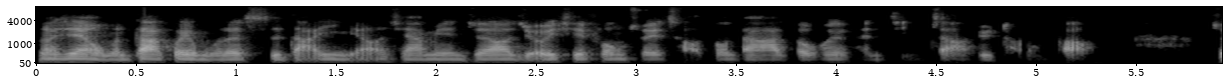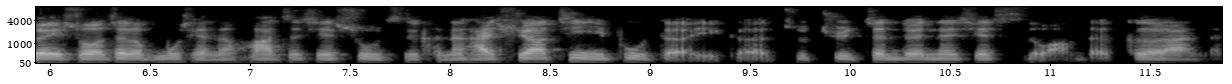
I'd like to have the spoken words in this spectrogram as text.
那现在我们大规模的施打疫苗下面，只要有一些风吹草动，大家都会很紧张去通报。所以说，这个目前的话，这些数字可能还需要进一步的一个去去针对那些死亡的个案呢，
